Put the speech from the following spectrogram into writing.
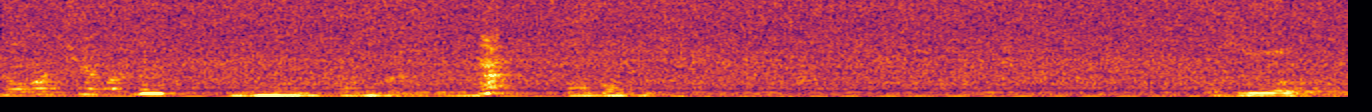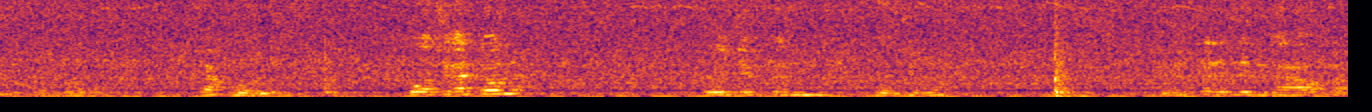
দোকান খেয়ে পারবে হ্যাঁ পৌঁছে গেছে ওরা ওই যে পৌঁছলো এরকম দিন গাওয়া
